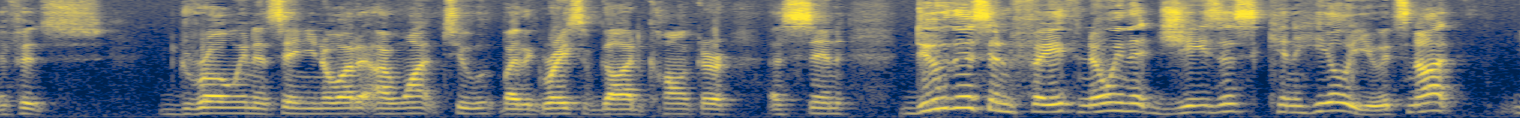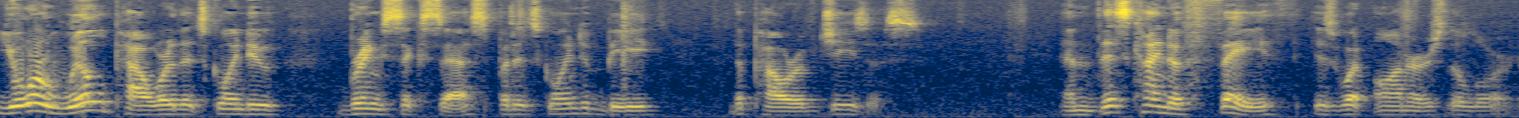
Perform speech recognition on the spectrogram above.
If it's growing and saying, you know what, I want to, by the grace of God, conquer a sin, do this in faith knowing that Jesus can heal you. It's not your willpower that's going to bring success, but it's going to be the power of Jesus. And this kind of faith is what honors the Lord.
